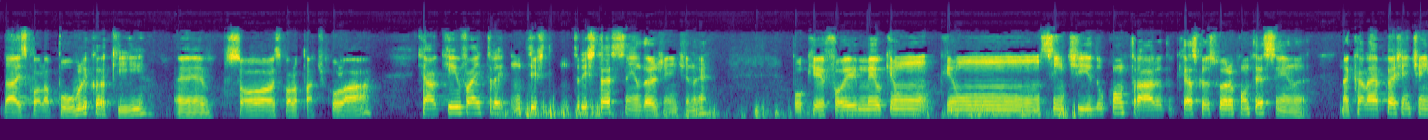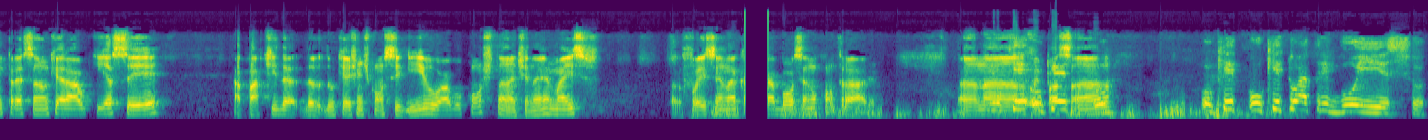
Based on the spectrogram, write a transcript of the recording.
da escola pública aqui, é, só escola particular, que é o que vai entristecendo a gente, né? Porque foi meio que um, que um sentido contrário do que as coisas foram acontecendo. Naquela época a gente tinha a impressão que era algo que ia ser, a partir da, do, do, que a gente conseguiu, algo constante, né? Mas foi sendo, acabou sendo o contrário. Ana, que, foi o passando. o, o, que, o que tu atribui isso?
